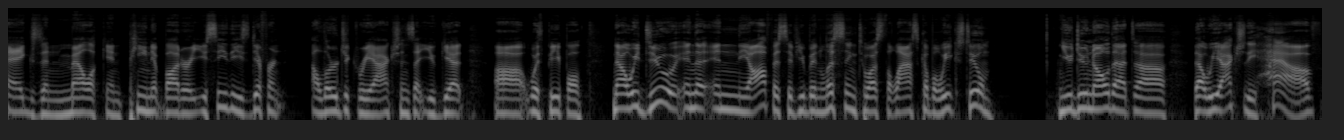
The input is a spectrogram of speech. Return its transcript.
eggs and milk and peanut butter. You see these different allergic reactions that you get uh, with people. Now we do in the in the office. If you've been listening to us the last couple weeks too, you do know that uh, that we actually have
